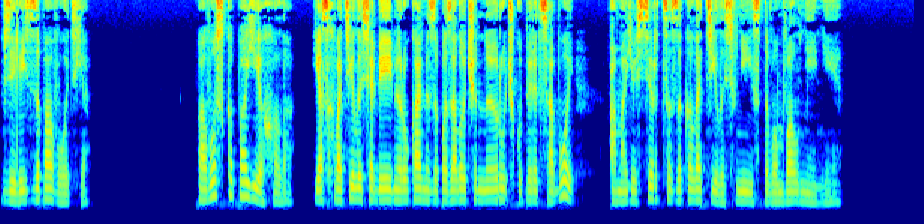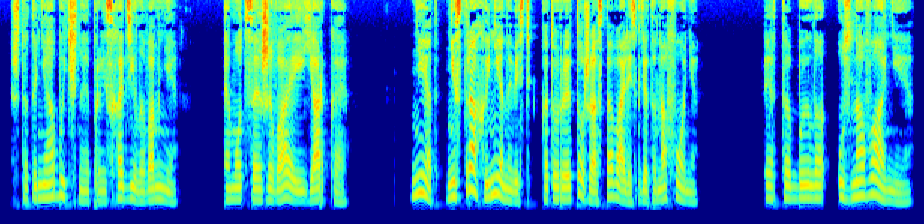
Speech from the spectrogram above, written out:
взялись за поводья. Повозка поехала. Я схватилась обеими руками за позолоченную ручку перед собой, а мое сердце заколотилось в неистовом волнении. Что-то необычное происходило во мне. Эмоция живая и яркая. Нет, не страх и ненависть, которые тоже оставались где-то на фоне. Это было узнавание.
